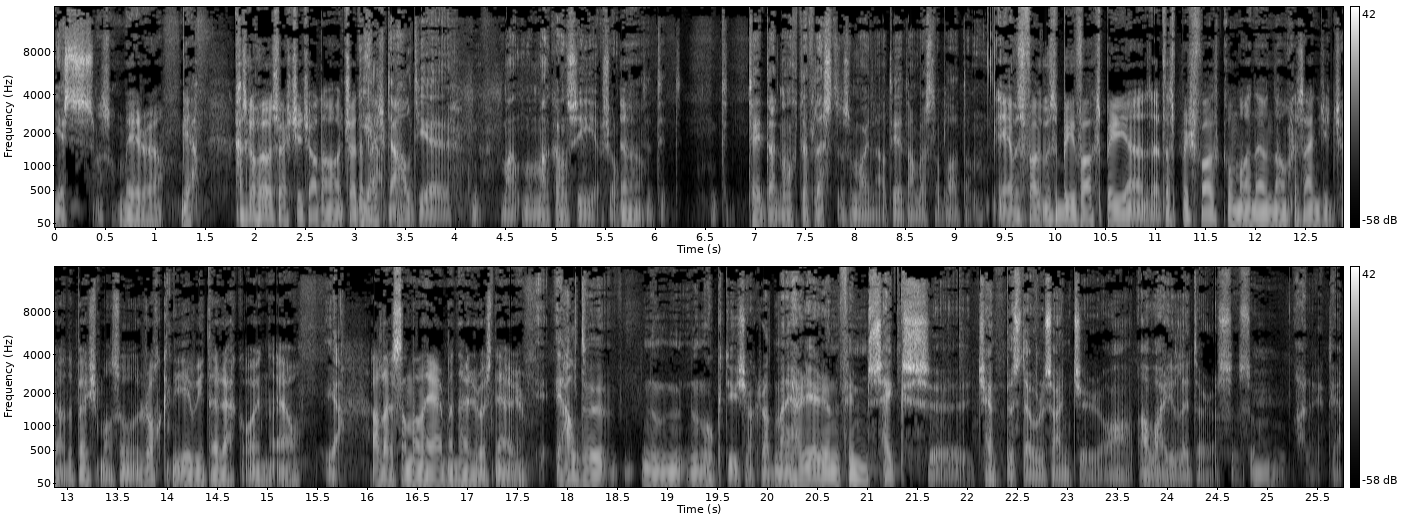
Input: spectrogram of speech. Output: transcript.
Yes. Som er, ja, Kanske hörs värst jag då jag det Ja, det allt man man kan se så det är nog de flesta som mener at det er den beste platen. Ja, hvis, hvis det blir folk spyrir, eller spyrir folk kommer og nevner noen sanger til Depeche Mode, så rockne er vi til rekk og ja. ja. Alla Alle sandan her, men her er også nere. Jeg halte, nu hukte jeg ikke akkurat, men her er en 5-6 uh, kjempestore sanger av Violator, altså, så, mm. ja.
